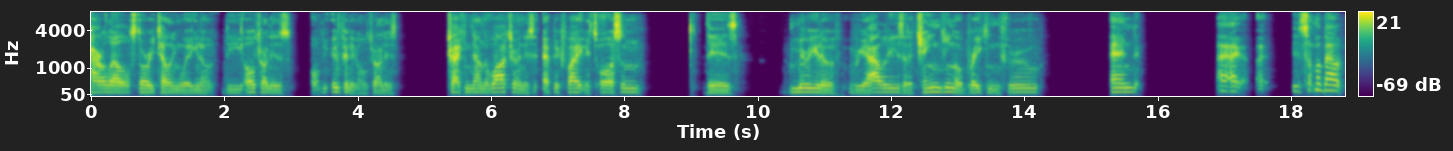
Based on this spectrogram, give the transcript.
parallel storytelling where you know the Ultron is, or the Infinite Ultron is tracking down the Watcher in an epic fight, and it's awesome. There's myriad of realities that are changing or breaking through, and I, I, I it's something about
